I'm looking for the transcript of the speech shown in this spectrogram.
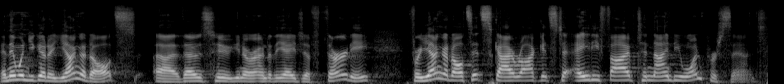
And then when you go to young adults, uh, those who you know are under the age of 30, for young adults it skyrockets to 85 to 91%.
